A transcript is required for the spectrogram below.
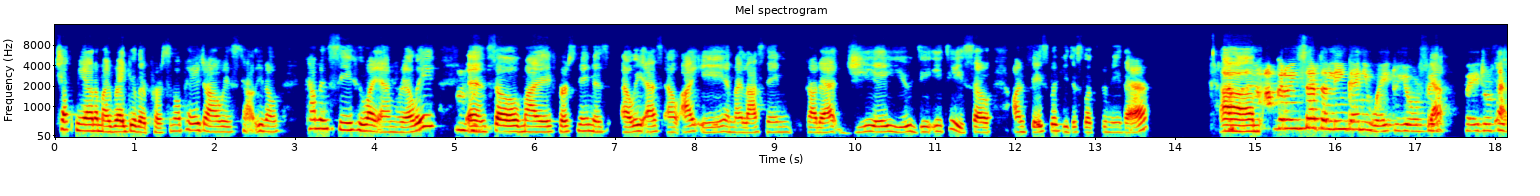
check me out on my regular personal page, I always tell you know come and see who I am really. Mm-hmm. And so my first name is L E S L I E, and my last name Gaudet G A U D E T. So on Facebook, you just look for me there. Um, I'm going to insert a link anyway to your Facebook. Yeah page or you can,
